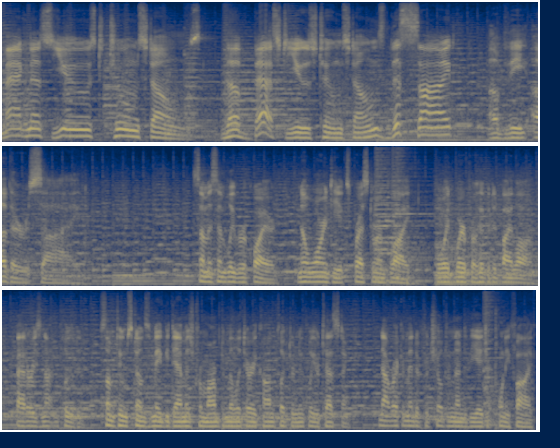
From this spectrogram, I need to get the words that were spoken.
Magnus used tombstones. The best used tombstones this side of the other side. Some assembly required. No warranty expressed or implied. Void where prohibited by law. Batteries not included. Some tombstones may be damaged from armed military conflict or nuclear testing. Not recommended for children under the age of 25.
